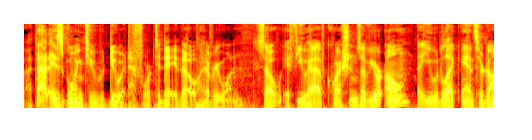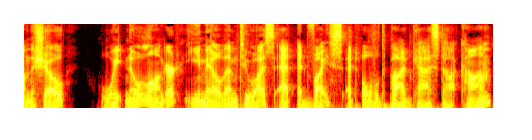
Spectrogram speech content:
Uh, that is going to do it for today, though, everyone. So if you have questions of your own that you would like answered on the show, wait no longer. Email them to us at advice at oldpodcast.com.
